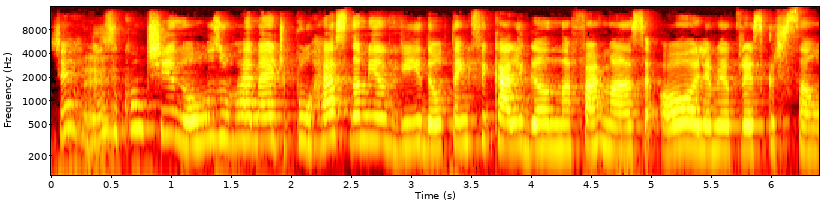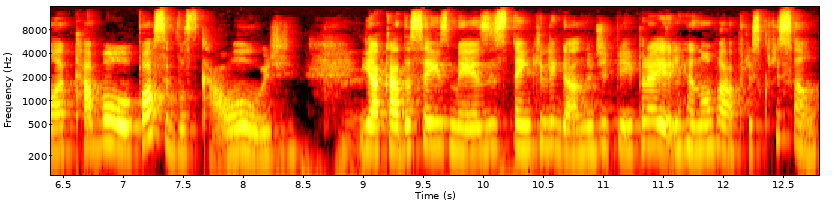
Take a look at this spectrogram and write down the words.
Gente, É. uso contínuo. Eu uso remédio pro resto da minha vida. Eu tenho que ficar ligando na farmácia. Olha, minha prescrição acabou. Posso ir buscar hoje? É. E a cada seis meses tem que ligar no DP para ele renovar a prescrição.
